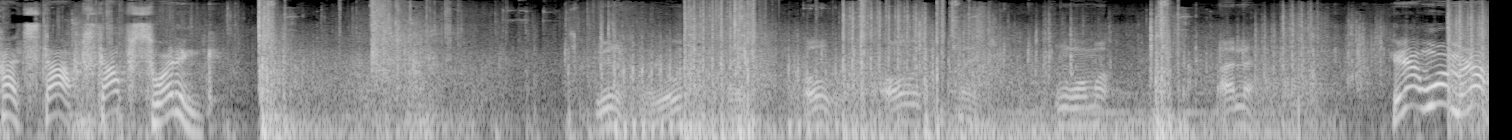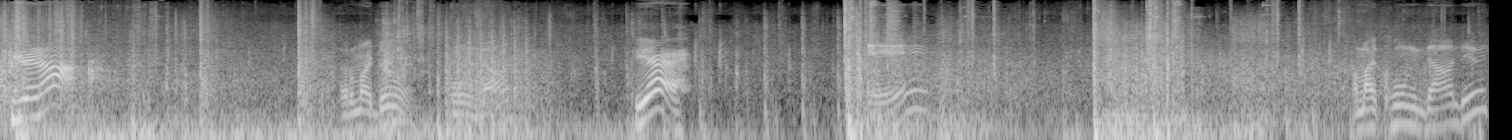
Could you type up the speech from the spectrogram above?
God, stop, stop sweating. Are you always playing? Always, always playing. Warm up. You're not warming up, you're not. what am I doing? Down? Yeah. Eh? Am I cooling down, dude?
